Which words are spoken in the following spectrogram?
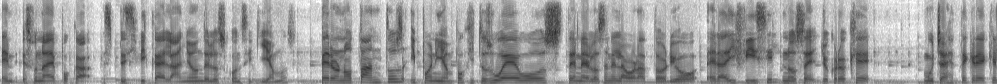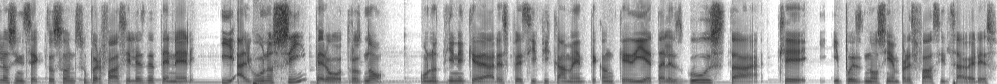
es una época específica del año donde los conseguíamos, pero no tantos y ponían poquitos huevos, tenerlos en el laboratorio era difícil, no sé, yo creo que mucha gente cree que los insectos son súper fáciles de tener y algunos sí, pero otros no uno tiene que dar específicamente con qué dieta les gusta, que, y pues no siempre es fácil saber eso.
